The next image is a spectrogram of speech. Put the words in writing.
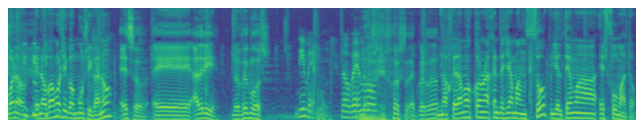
Bueno, que nos vamos y con música, ¿no? Eso, eh, Adri, nos vemos. Dime, nos vemos. Nos vemos, ¿de acuerdo? Nos quedamos con una gente que se llaman Zup y el tema es Fumato.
